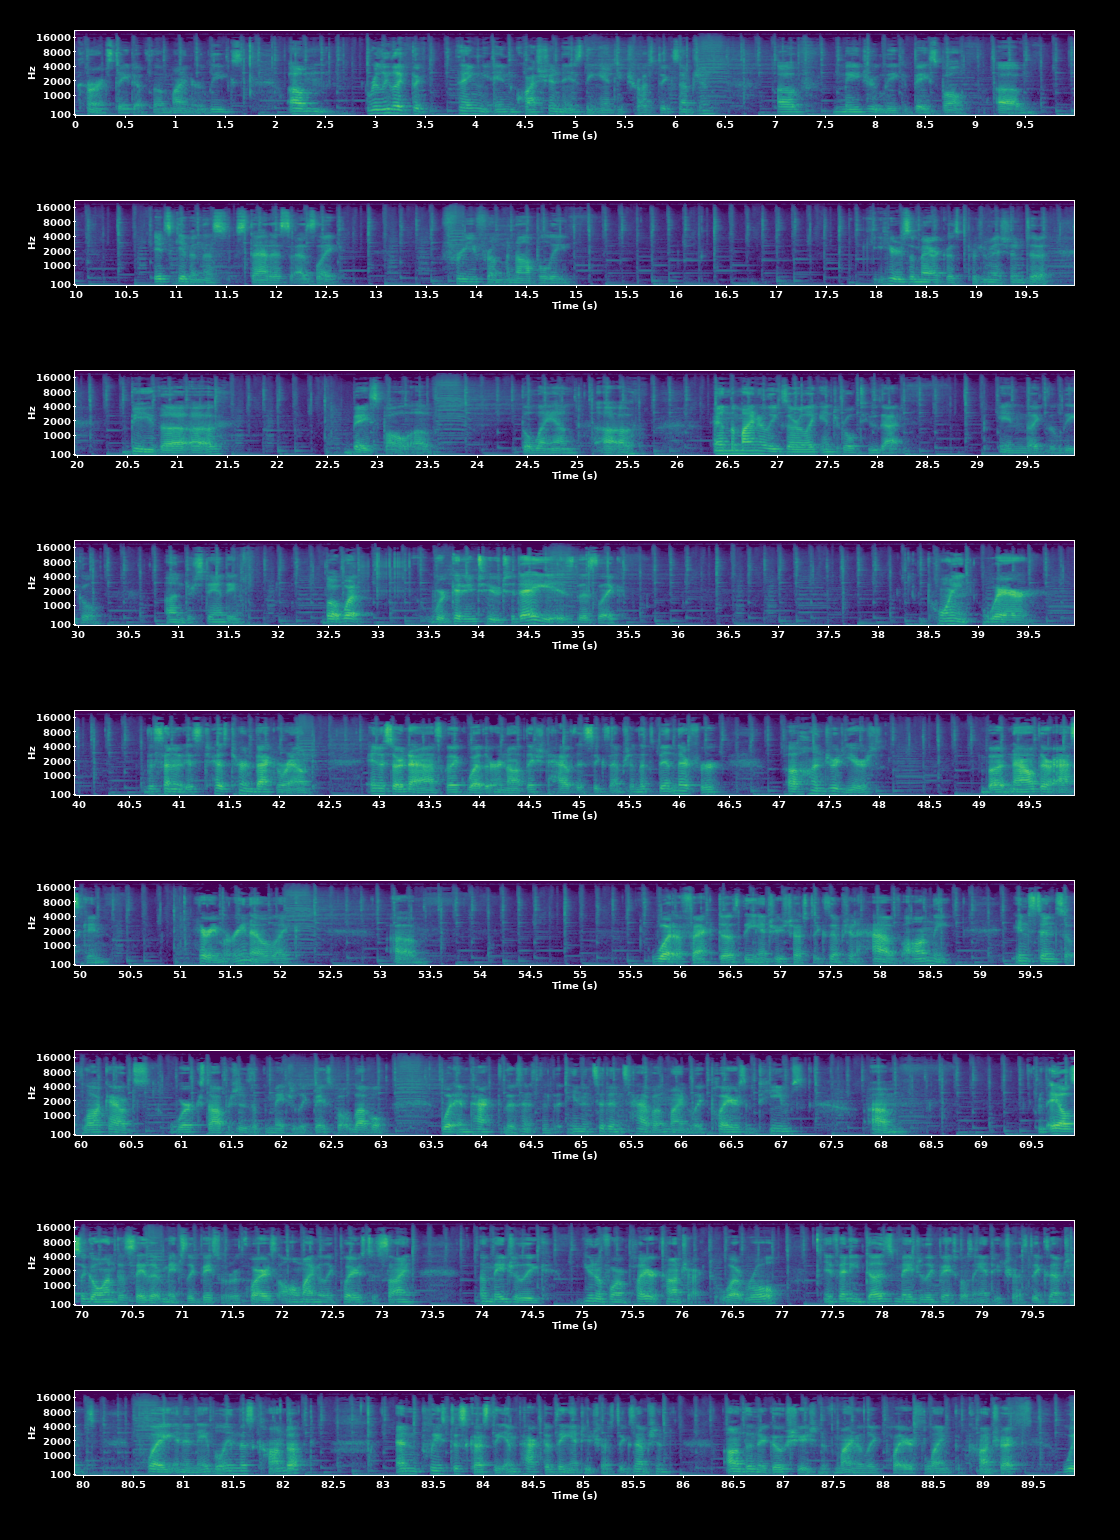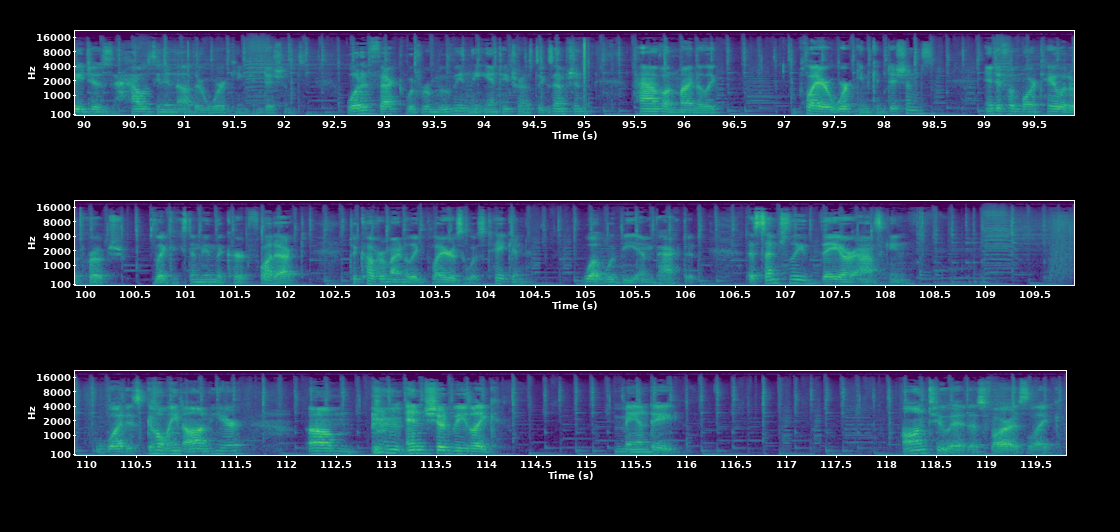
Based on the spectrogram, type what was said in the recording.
current state of the minor leagues. Um really like the thing in question is the antitrust exemption of major league baseball um, it's given this status as like free from monopoly. Here's America's permission to be the uh, baseball of the land, uh, and the minor leagues are like integral to that in like the legal understanding. But what we're getting to today is this like point where the Senate is, has turned back around and is starting to ask like whether or not they should have this exemption that's been there for a hundred years. But now they're asking Harry Marino like um, what effect does the antitrust exemption have on the instance of lockouts, work stoppages at the Major League Baseball level? What impact do those incidents have on minor league players and teams? Um, they also go on to say that Major League Baseball requires all minor league players to sign a Major League uniform player contract. What role, if any, does Major League Baseball's antitrust exemptions play in enabling this conduct? And please discuss the impact of the antitrust exemption on the negotiation of minor league players' length of contract, wages, housing, and other working conditions. What effect would removing the antitrust exemption have on minor league player working conditions? and if a more tailored approach, like extending the Curt Flood Act to cover minor league players, was taken, what would be impacted? Essentially, they are asking what is going on here, um, and should we like mandate onto it as far as like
